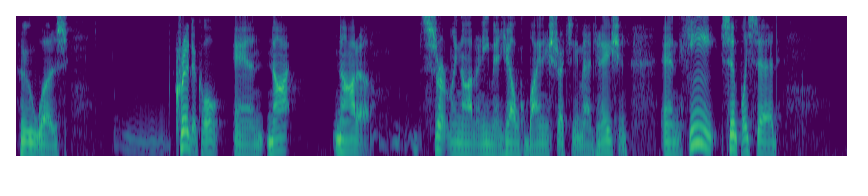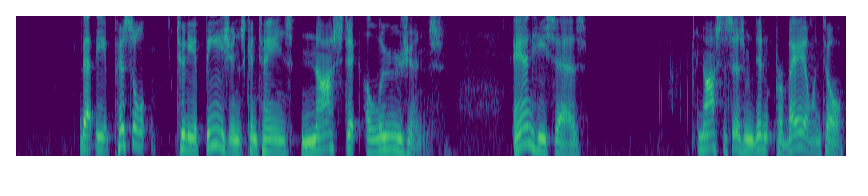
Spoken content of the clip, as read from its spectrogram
who was critical and not, not a certainly not an evangelical by any stretch of the imagination. And he simply said that the epistle to the Ephesians contains Gnostic illusions. And he says Gnosticism didn't prevail until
